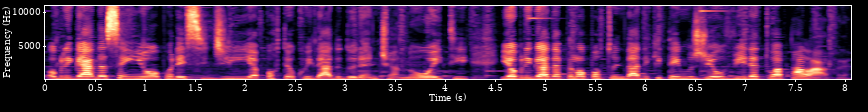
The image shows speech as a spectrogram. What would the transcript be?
Obrigada, Senhor, por esse dia, por teu cuidado durante a noite e obrigada pela oportunidade que temos de ouvir a tua palavra.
